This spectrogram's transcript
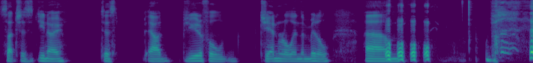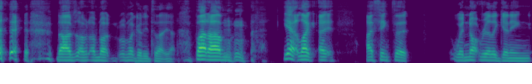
such as you know, just our beautiful general in the middle. Um, no, I'm, I'm not. I'm not getting into that yet. But um, yeah, like I, I think that we're not really getting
